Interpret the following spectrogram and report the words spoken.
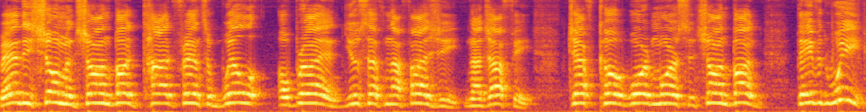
Randy Shulman, Sean Bugg, Todd Francis, Will O'Bryan, Yusuf Nafaji, Najafi, Jeff Coe, Ward Morrison, Sean Bugg, David Uy.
